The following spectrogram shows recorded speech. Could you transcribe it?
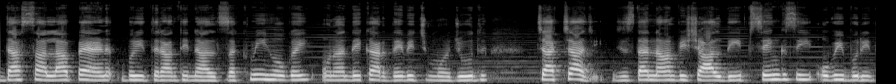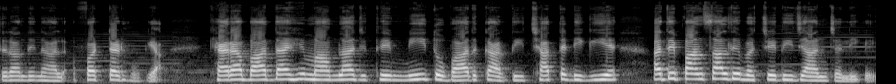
10 ਸਾਲਾ ਭੈਣ ਬੁਰੀ ਤਰ੍ਹਾਂ ਦੇ ਨਾਲ ਜ਼ਖਮੀ ਹੋ ਗਈ। ਉਹਨਾਂ ਦੇ ਘਰ ਦੇ ਵਿੱਚ ਮੌਜੂਦ ਚਾਚਾ ਜੀ, ਜਿਸ ਦਾ ਨਾਮ ਵਿਸ਼ਾਲਦੀਪ ਸਿੰਘ ਸੀ, ਉਹ ਵੀ ਬੁਰੀ ਤਰ੍ਹਾਂ ਦੇ ਨਾਲ ਫੱਟੜ ਹੋ ਗਿਆ। ਖੈਰਾਬਾਦ ਦਾ ਇਹ ਮਾਮਲਾ ਜਿੱਥੇ ਮੀਂਹ ਤੋਂ ਬਾਅਦ ਘਰ ਦੀ ਛੱਤ ਡਿੱਗੀ ਹੈ ਅਤੇ 5 ਸਾਲ ਦੇ ਬੱਚੇ ਦੀ ਜਾਨ ਚਲੀ ਗਈ।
